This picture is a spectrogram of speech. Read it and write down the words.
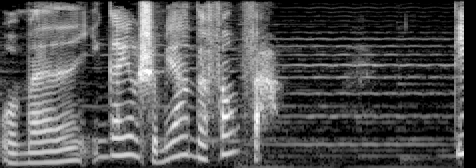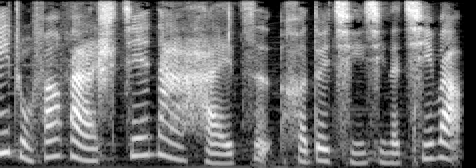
我们应该用什么样的方法？第一种方法是接纳孩子和对情形的期望，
